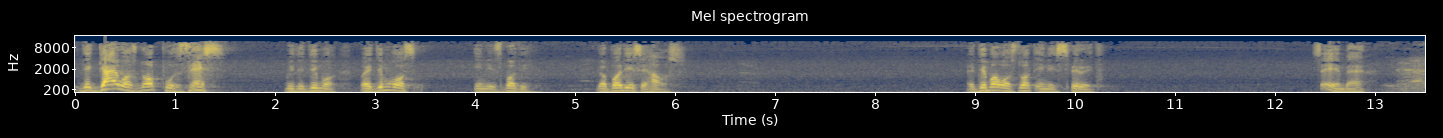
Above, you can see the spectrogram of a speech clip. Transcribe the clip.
The guy was not possessed with the demon, but the demon was in his body. Your body is a house. The demon was not in his spirit. Say amen. amen.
